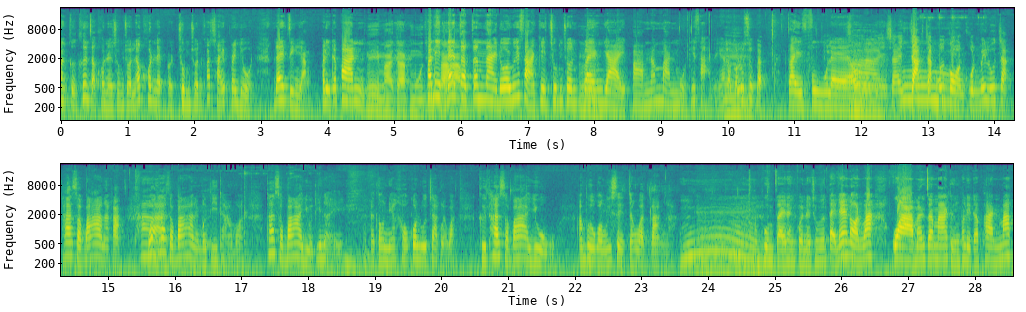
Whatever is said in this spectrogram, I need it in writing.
มันเกิดขึ้นจากคนในชุมชน แล้วคนในชุมชนก็ใช้ประโยชน์ได้จริงอย่างผลิตภัณฑ์ นี่มาจากหมู่ผที่ลิตสาและม จัดจำหน่ายโดยวิสาหกิจชุมชนอืมแปลงใหญ่ปาล์มน้ำมันหมู่ที่สามอย่างเงี้ยเราก็อืมรู้สึกแบบ ใจฟูแล้ว ใช่ใช่อืมจากจากเมื่อก่อนคนไม่รู้จักท่าสะบ้านะคะค่ะว่าท่าสะบ้าเนี่ยบางทีถามว่าท่าสะบ้าอยู่ที่ไหน แต่ตอนนี้เขาก็รู้จักแล้วว่า คือท่าสะบ้าอยู่ อำเภอวังวิเศษจังหวัดตรังค่ะ อืมภูมิใจแทนคนในชุมชนแต่แน่นอนว่ากว่ามันจะมาถึงผลิตภัณฑ์มาก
